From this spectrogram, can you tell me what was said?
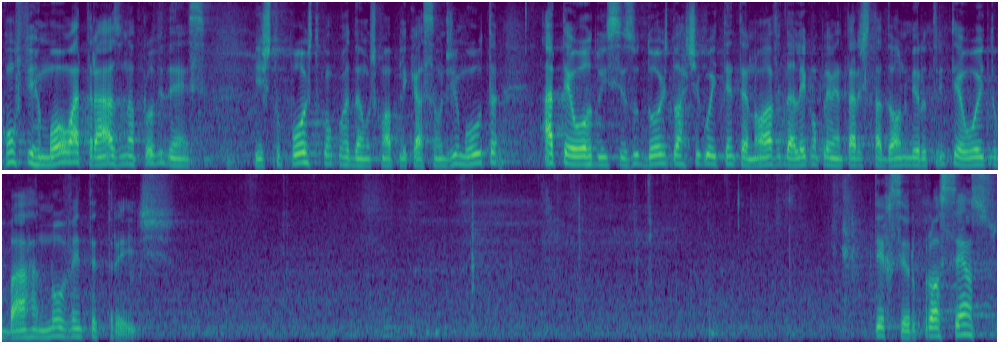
confirmou o atraso na providência. Isto posto, concordamos com a aplicação de multa a teor do inciso 2 do artigo 89 da Lei Complementar Estadual número 38/93. terceiro processo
